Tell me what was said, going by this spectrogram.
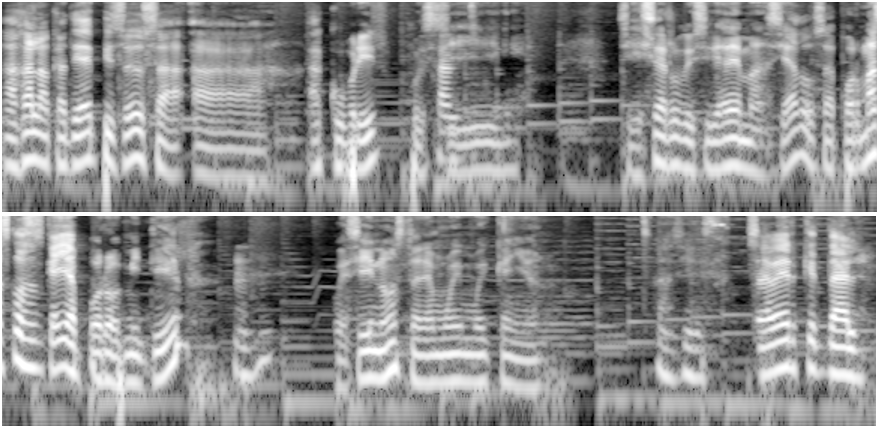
Ajá, la cantidad de episodios a, a, cubrir, pues sí, sí se reduciría demasiado. O sea, por más cosas que haya por omitir, pues sí, ¿no? Estaría muy, muy cañón. Así es. Pues a ver qué tal.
